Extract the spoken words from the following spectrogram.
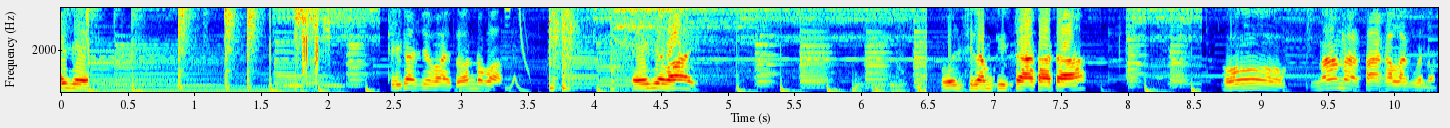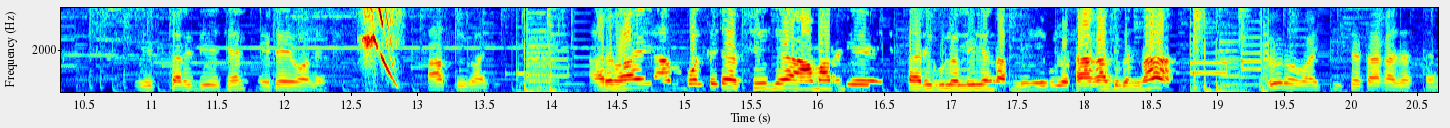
এই যে। ঠিক আছে ভাই, ধন্যবাদ। এই যে ভাই, বলছিলাম কি টাকাটা ও, না না, টাকা লাগবে না। ইফতারি দিয়েছেন, এটাই অনেক। আসি ভাই। আরে ভাই, আমি বলতে চাচ্ছি যে আমার যে ইফতারিগুলো নিলেন আপনি, এগুলো টাকা দিবেন না? দূর ভাই, কিসে টাকা যাচ্ছেন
